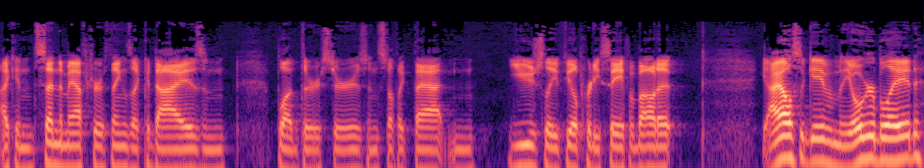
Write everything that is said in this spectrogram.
I can send him after things like K'daais and bloodthirsters and stuff like that, and usually feel pretty safe about it. I also gave him the ogre blade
